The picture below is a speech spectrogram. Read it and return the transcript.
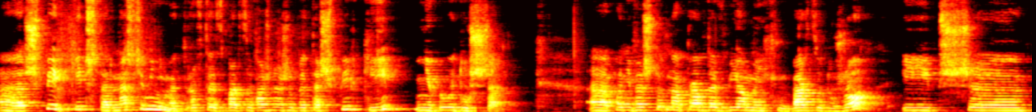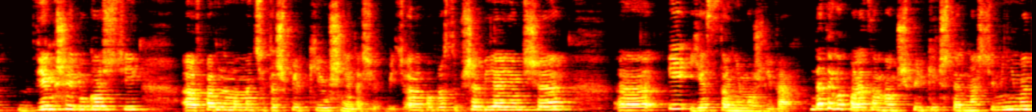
E, szpilki 14 mm, to jest bardzo ważne, żeby te szpilki nie były dłuższe, e, ponieważ tu naprawdę wbijamy ich bardzo dużo i przy większej długości w pewnym momencie te szpilki już nie da się wbić. One po prostu przebijają się, i jest to niemożliwe. Dlatego polecam Wam szpilki 14 mm,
